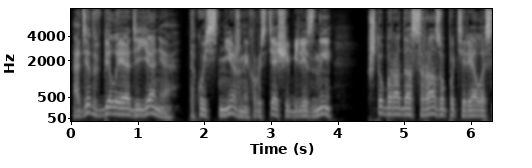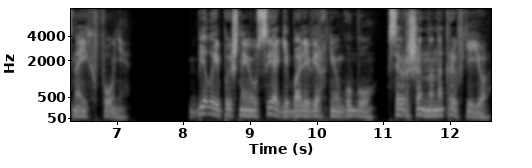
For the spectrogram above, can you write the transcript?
Одет в белые одеяния, такой снежной хрустящей белизны, что борода сразу потерялась на их фоне. Белые пышные усы огибали верхнюю губу, совершенно накрыв ее,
